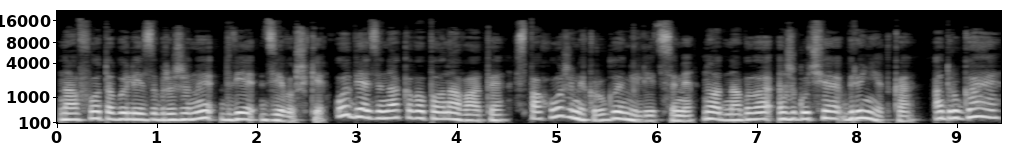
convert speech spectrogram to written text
На фото были изображены две девушки, обе одинаково полноватые, с похожими круглыми лицами, но одна была жгучая брюнетка, а другая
